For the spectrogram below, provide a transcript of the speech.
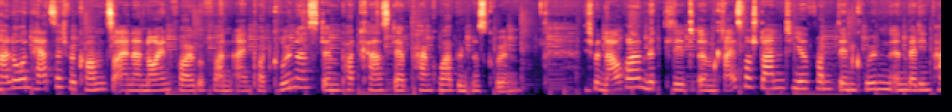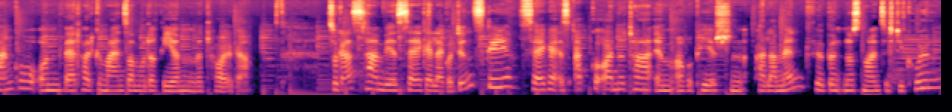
Hallo und herzlich willkommen zu einer neuen Folge von Ein Pott Grünes, dem Podcast der Pankower Bündnis Grünen. Ich bin Laura, Mitglied im Kreisvorstand hier von den Grünen in Berlin-Pankow und werde heute gemeinsam moderieren mit Holger. Zu Gast haben wir Sergej Lagodinski. Sergej ist Abgeordneter im Europäischen Parlament für Bündnis 90 Die Grünen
